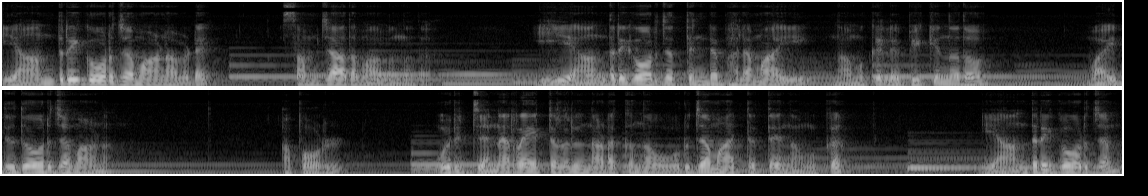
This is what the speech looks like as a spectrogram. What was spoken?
യാന്ത്രികോർജമാണ് അവിടെ സംജാതമാകുന്നത്. ഈ യാന്ത്രികോർജത്തിന്റെ ഫലമായി നമുക്ക് ലഭിക്കുന്നതോ വൈദ്യുതോർജമാണ്. അപ്പോൾ ഒരു ജനറേറ്ററിൽ നടക്കുന്ന ഊർജമാറ്റത്തെ നമുക്ക് യാന്ത്രികോർജം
